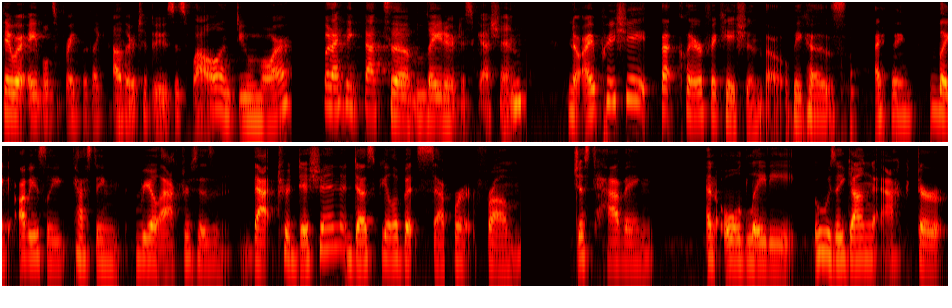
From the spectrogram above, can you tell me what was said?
they were able to break with like other taboos as well and do more. But I think that's a later discussion. No, I appreciate that clarification though, because I think, like, obviously, casting real actresses in that tradition does feel a bit separate from just having an old lady who's a young actor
